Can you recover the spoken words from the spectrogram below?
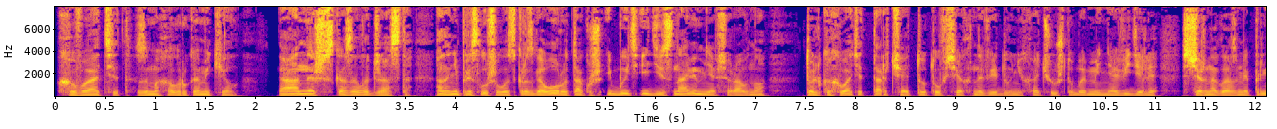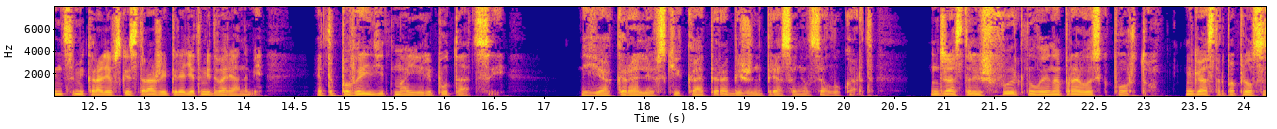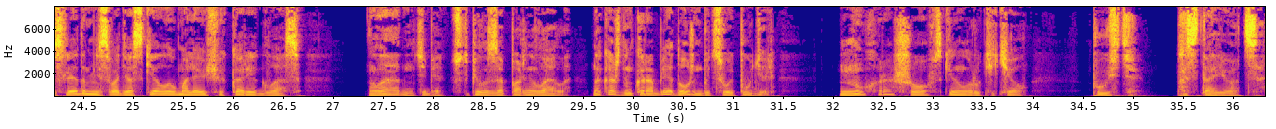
«Хватит», — замахал руками Кел. «А Аннеш сказала Джаста. Она не прислушивалась к разговору, так уж и быть, иди с нами, мне все равно. Только хватит торчать тут у всех на виду. Не хочу, чтобы меня видели с черноглазыми принцами, королевской стражей и переодетыми дворянами. Это повредит моей репутации». «Я королевский капер», — обиженно приосанился Лукард. Джаста лишь фыркнула и направилась к порту. Гастер поплелся следом, не сводя с Келла умоляющих карих глаз. «Ладно тебе», — вступила за парня Лайла. «На каждом корабле должен быть свой пудель». «Ну, хорошо», — вскинул руки Келл. «Пусть остается».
